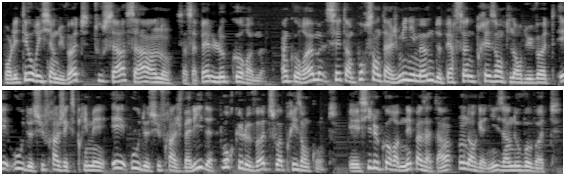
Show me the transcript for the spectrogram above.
Pour les théoriciens du vote, tout ça, ça a un nom, ça s'appelle le quorum. Un quorum, c'est un pourcentage minimum de personnes présentes lors du vote et ou de suffrage exprimé et ou de suffrage valide pour que le vote soit pris en compte. Et si le quorum n'est pas atteint, on organise un nouveau vote.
